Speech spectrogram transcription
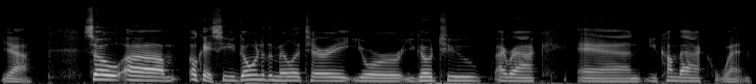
Yeah. So um, okay, so you go into the military. You're you go to Iraq and you come back when?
